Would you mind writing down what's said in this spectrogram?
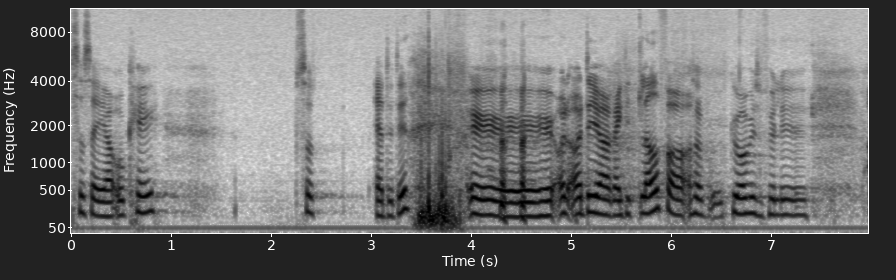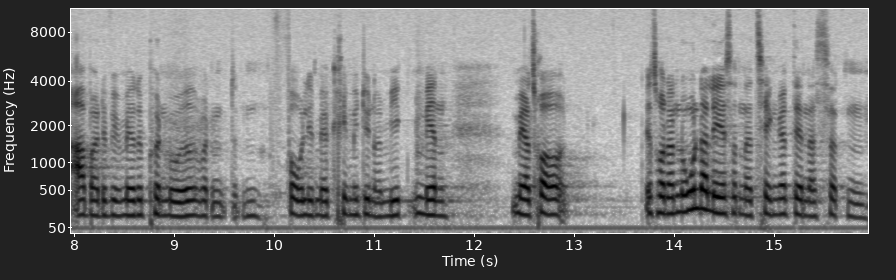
Så sagde jeg, okay, så er det det. øh, og, og det er jeg rigtig glad for, og så gjorde vi selvfølgelig, arbejdede vi med det på en måde, hvor den, den får lidt mere krimidynamik, men, men jeg tror, jeg tror, der er nogen, der læser den og tænker, at den er sådan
